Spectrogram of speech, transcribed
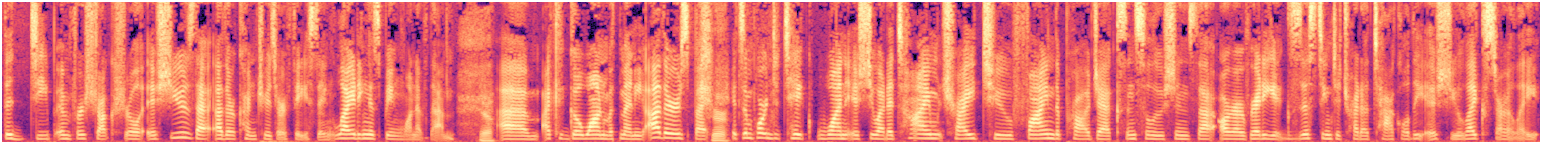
the deep infrastructural issues that other countries are facing. Lighting is being one of them. Yeah. Um, I could go on with many others, but Sure. it's important to take one issue at a time, try to find the projects and solutions that are already existing to try to tackle the issue, like Starlight,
